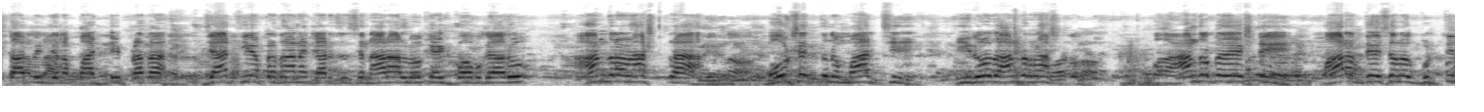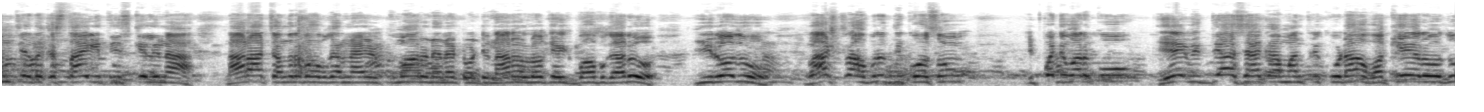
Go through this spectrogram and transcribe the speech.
స్థాపించిన పార్టీ ప్రధా జాతీయ ప్రధాన కార్యదర్శి నారా లోకేష్ బాబు గారు. ఆంధ్ర రాష్ట్ర భవిష్యత్తును మార్చి ఈ రోజు ఆంధ్ర రాష్ట్రం ఆంధ్రప్రదేశ్ని భారతదేశంలో గుర్తించేదక స్థాయికి తీసుకెళ్ళిన నారా చంద్రబాబు గారి నాయుడు కుమారుడైనటువంటి నారా లోకేష్ బాబు గారు ఈరోజు రాష్ట్ర అభివృద్ధి కోసం ఇప్పటి వరకు ఏ విద్యాశాఖ మంత్రి కూడా ఒకే రోజు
